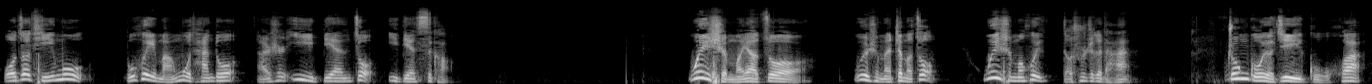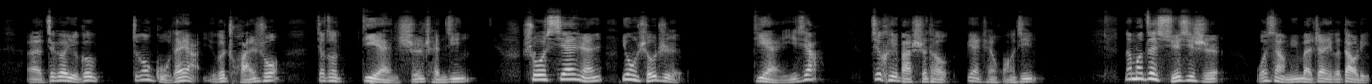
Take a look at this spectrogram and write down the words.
我做题目不会盲目贪多，而是一边做一边思考。为什么要做？为什么要这么做？为什么会得出这个答案？中国有句古话，呃，这个有个这个古代呀，有个传说叫做点石成金，说先人用手指点一下，就可以把石头变成黄金。那么在学习时，我想明白这样一个道理：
